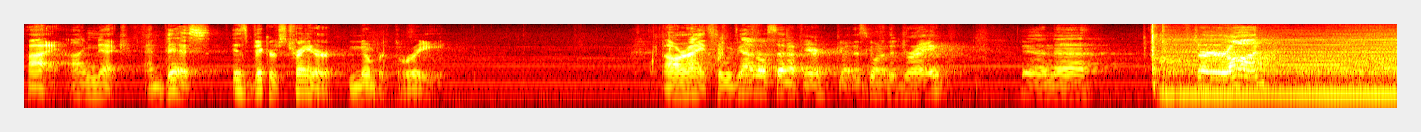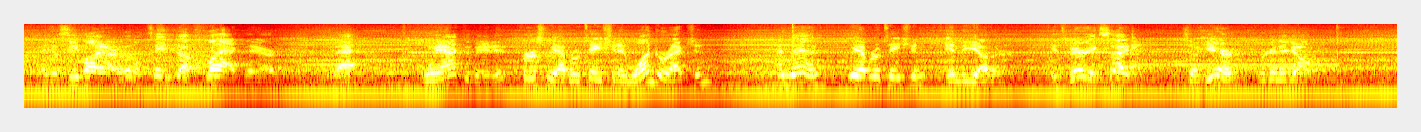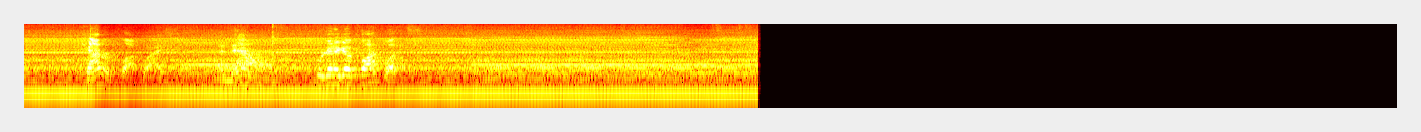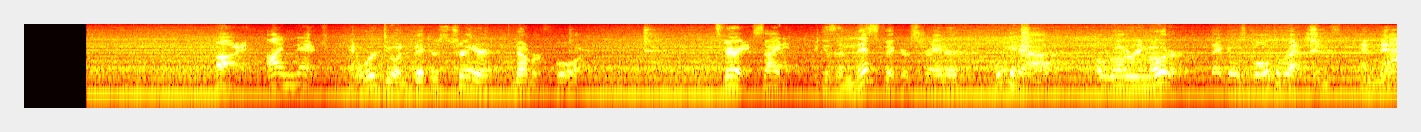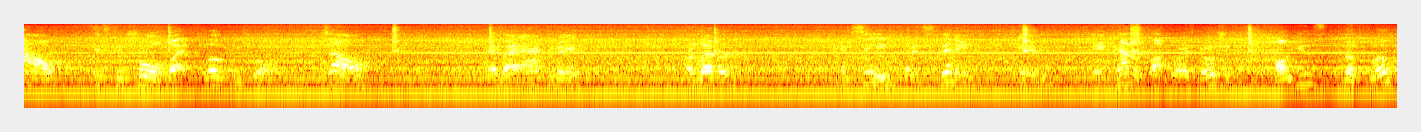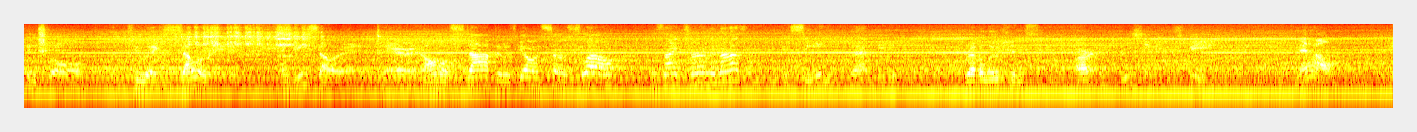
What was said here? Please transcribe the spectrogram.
Hi, I'm Nick, and this is Vickers Trainer number three. All right, so we've got it all set up here. Got this going to the drain and uh, turn her on. And you'll see by our little taped up flag there that when we activate it, first we have rotation in one direction, and then we have rotation in the other. It's very exciting. So here, we're gonna go counterclockwise, and now we're gonna go clockwise. Hi, I'm Nick, and we're doing Vickers Trainer number four. It's very exciting because in this Vickers Trainer, we have a rotary motor that goes both directions, and now it's controlled by a flow control. So, activate our lever, you can see that it's spinning in a counterclockwise motion. I'll use the flow control to accelerate it and decelerate it there. It almost stopped. It was going so slow. As I turn the nozzle, you can see that the revolutions are increasing in speed. Now,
